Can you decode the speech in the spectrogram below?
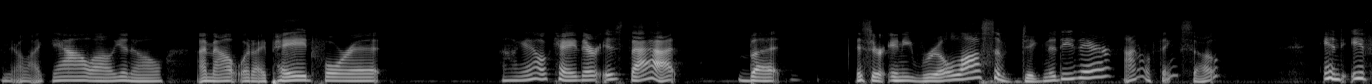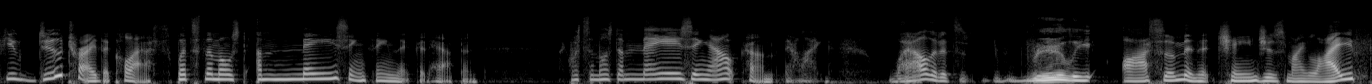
And they're like, yeah, well, you know, I'm out what I paid for it. Oh, yeah, okay, there is that. But is there any real loss of dignity there? I don't think so. And if you do try the class, what's the most amazing thing that could happen? Like, what's the most amazing outcome? They're like, well, that it's really awesome and it changes my life.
